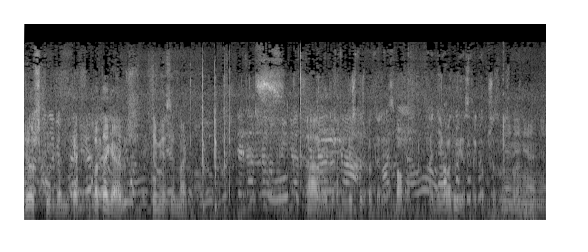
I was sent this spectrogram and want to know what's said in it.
Już kurde, mi tak, bateria już, tym jest jednak. A, bo to wiesz też bateria. Słabo. A nie ładuje z tego przez Nie, nie, nie, nie.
